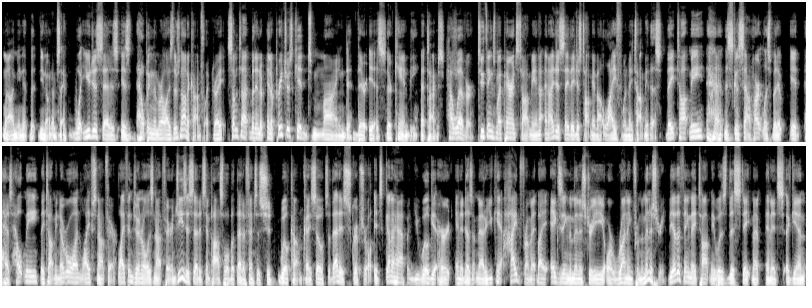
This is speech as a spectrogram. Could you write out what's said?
well, I mean it, but you know what I'm saying. What you just said is is helping them realize there's not a conflict, right? Sometimes, but in a in a preacher's kid's mind, there is, there can be at times. However, two things my parents taught me, and I, and I just say they just taught me about life when they taught me this. They taught me this is going to sound heartless, but it it has helped me. They taught me number one, life's not fair. Life in general is not fair, and Jesus said it's impossible, but that offenses should will come. Okay, so so that is scriptural. It's going to happen. You will get hurt, and it doesn't matter. You can't hide from it by exiting the ministry or running from the ministry. The other thing they taught me was this statement, and it's again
